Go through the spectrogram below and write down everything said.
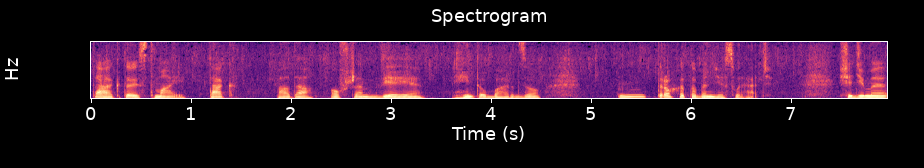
Tak, to jest maj. Tak, pada, owszem, wieje i to bardzo. Mm, trochę to będzie słychać. Siedzimy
